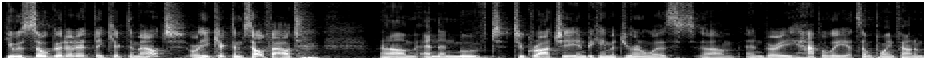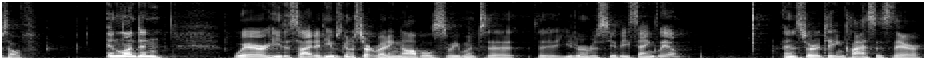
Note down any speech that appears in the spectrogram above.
He was so good at it, they kicked him out, or he kicked himself out, um, and then moved to Karachi and became a journalist, um, and very happily at some point found himself in London, where he decided he was going to start writing novels. So he went to the University of East Anglia and started taking classes there.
